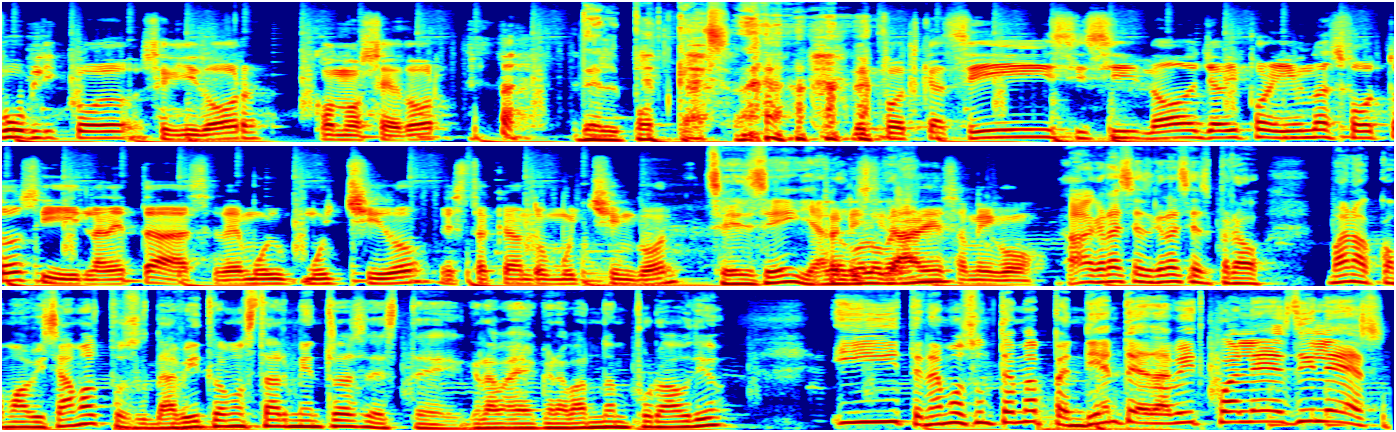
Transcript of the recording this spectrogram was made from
público, seguidor, conocedor del podcast. del podcast. Sí, sí, sí. No, ya vi por ahí unas fotos y la neta se ve muy, muy chido. Está quedando muy chingón. sí, sí, ya luego lo. Felicidades, amigo. Ah, gracias, gracias. Pero bueno, como avisamos, pues David vamos a estar mientras este, graba- grabando en puro audio. Y tenemos un tema pendiente, David. ¿Cuál es? Diles.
